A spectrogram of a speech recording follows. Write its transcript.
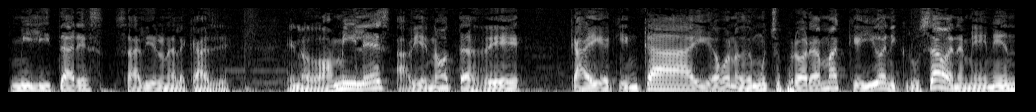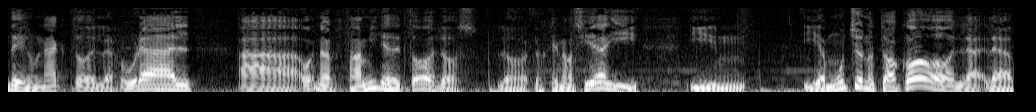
militares salieron a la calle. En los 2000 había notas de caiga quien caiga, bueno, de muchos programas que iban y cruzaban a Menéndez en un acto de la rural, a, bueno, familias de todos los, los genocidas y, y, y a muchos nos tocó la, la,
